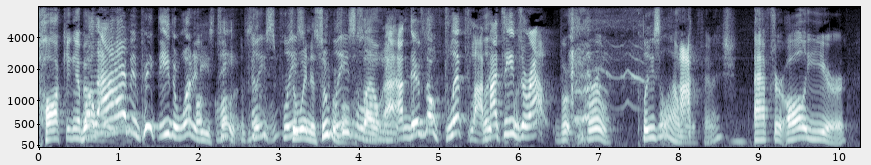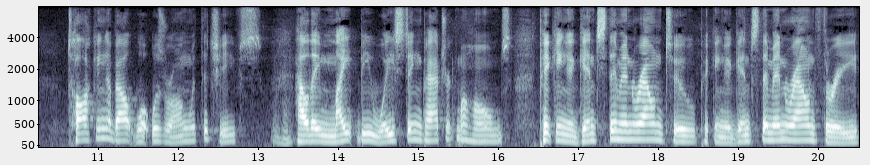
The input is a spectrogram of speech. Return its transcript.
talking about. Well, I haven't picked either one of oh, these teams please, please, to win the Super Bowl. please allow so me- I, there's no flip flop. My teams are out. Br- Brew, please allow me to finish. After all year talking about what was wrong with the Chiefs, how they might be wasting Patrick Mahomes, picking against them in round two, picking against them in round three,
